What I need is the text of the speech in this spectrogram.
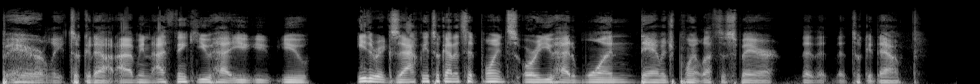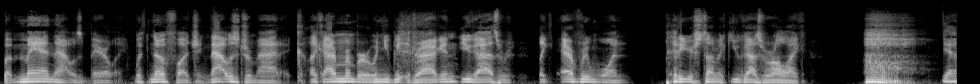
barely took it out. I mean, I think you had you you, you either exactly took out its hit points or you had one damage point left to spare that, that, that took it down. But man, that was barely with no fudging. That was dramatic. Like I remember when you beat the dragon, you guys were like everyone pity your stomach. You guys were all like, oh. Yeah,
